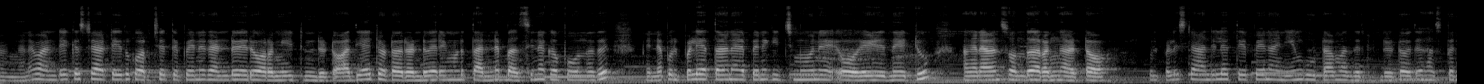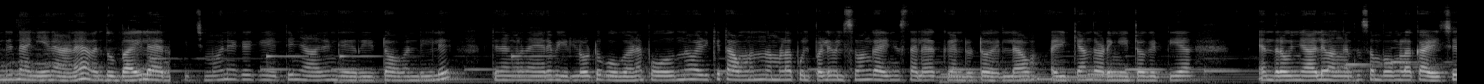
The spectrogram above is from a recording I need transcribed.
അങ്ങനെ വണ്ടിയൊക്കെ സ്റ്റാർട്ട് ചെയ്ത് കുറച്ച് എത്തിയപ്പോഴേന് രണ്ടുപേരും ഉറങ്ങിയിട്ടുണ്ട് കേട്ടോ ആദ്യമായിട്ട് കേട്ടോ രണ്ടുപേരെയും കൊണ്ട് തന്നെ ബസ്സിനൊക്കെ പോകുന്നത്. പിന്നെ പുൽപ്പള്ളി എത്താനായപ്പോഴേന് കിച്ചുമോന് എഴുന്നേറ്റു. അങ്ങനെ അവൻ സ്വന്തം ഇറങ്ങുക കേട്ടോ പുൽപ്പള്ളി സ്റ്റാൻഡിൽ എത്തിയപ്പോൾ അനിയൻ കൂട്ടാൻ വന്നിട്ടുണ്ട് കേട്ടോ ഇത് ഹസ്ബൻഡിന്റെ അനിയനാണ്. അവൻ ദുബായിലായിരുന്നു. കിച്ചുമോനെയൊക്കെ കയറ്റി ഞാനും കയറി കേട്ടോ വണ്ടിയിൽ. എന്നിട്ട് ഞങ്ങൾ നേരെ വീട്ടിലോട്ട് പോവുകയാണ്. പോകുന്ന വഴിക്ക് ടൗണിൽ നിന്ന് നമ്മളെ പുൽപ്പള്ളി ഉത്സവം കഴിഞ്ഞ സ്ഥലമൊക്കെ ഉണ്ട് കേട്ടോ എല്ലാം അഴിക്കാൻ തുടങ്ങിയിട്ടോ. കെട്ടിയ യന്ത്രഊഞ്ഞാലും അങ്ങനത്തെ സംഭവങ്ങളൊക്കെ അഴിച്ച്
